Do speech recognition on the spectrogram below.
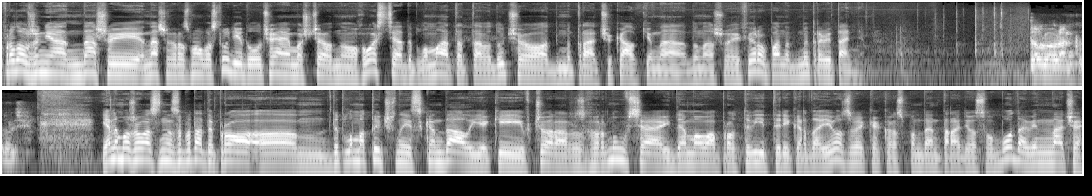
продовження нашої нашої розмови студії долучаємо ще одного гостя, дипломата та ведучого Дмитра Чекалкіна до нашого ефіру. Пане Дмитре, вітання. Доброго ранку, друзі. Я не можу вас не запитати про е, дипломатичний скандал, який вчора розгорнувся. Йде мова про твіт Рікарда Йозвика, кореспондента Радіо Свобода. Він, наче,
